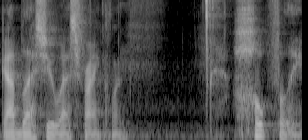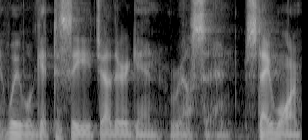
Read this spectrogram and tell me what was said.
God bless you, West Franklin. Hopefully, we will get to see each other again real soon. Stay warm.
